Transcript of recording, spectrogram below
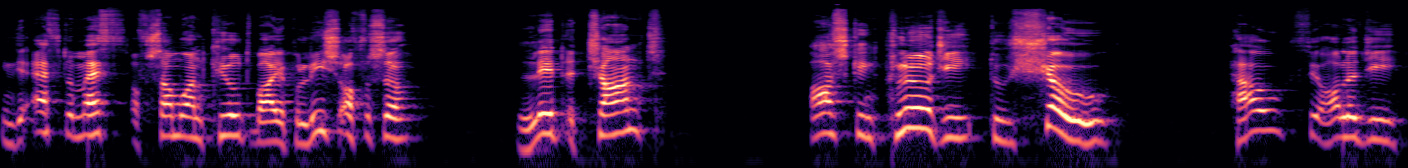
in the aftermath of someone killed by a police officer, led a chant asking clergy to show how theology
